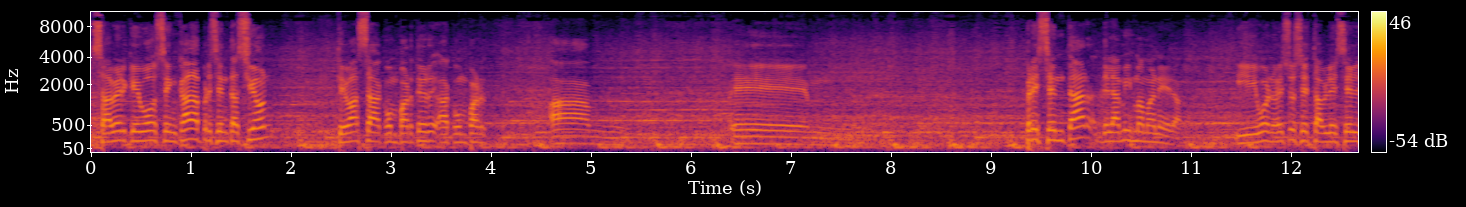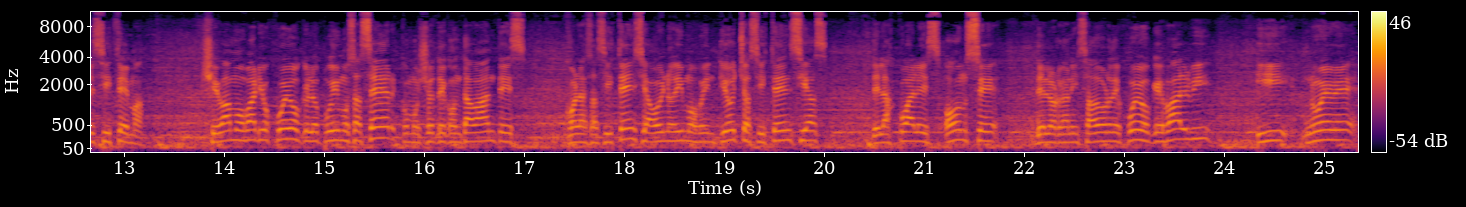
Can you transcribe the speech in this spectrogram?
Saber que vos en cada presentación te vas a compartir, a, compart, a eh, presentar de la misma manera. Y bueno, eso es establecer el sistema. Llevamos varios juegos que lo pudimos hacer, como yo te contaba antes con las asistencias. Hoy nos dimos 28 asistencias, de las cuales 11 del organizador de juego, que es Balbi, y 9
